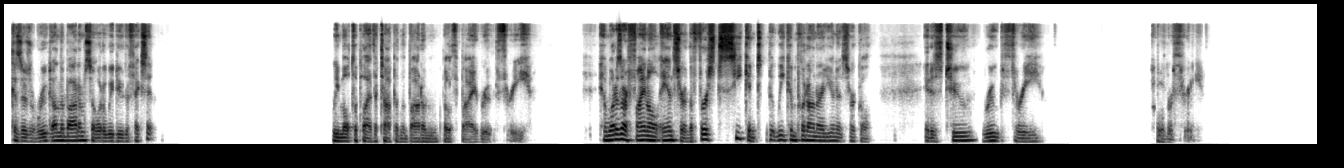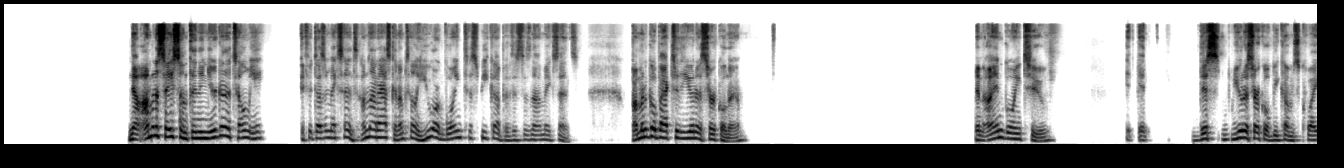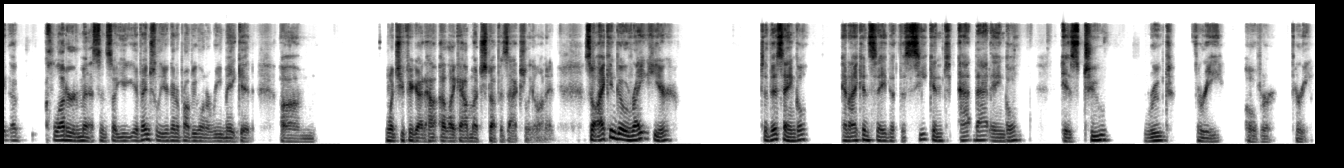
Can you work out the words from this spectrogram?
Because there's a root on the bottom. So what do we do to fix it? We multiply the top and the bottom both by root 3. And what is our final answer? The first secant that we can put on our unit circle. It is 2 root 3 over 3. Now, I'm going to say something, and you're going to tell me if it doesn't make sense. I'm not asking. I'm telling you, you are going to speak up if this does not make sense. I'm going to go back to the unit circle now. And I am going to, it, it this unit circle becomes quite a cluttered mess. And so you eventually you're going to probably want to remake it um, once you figure out how like how much stuff is actually on it. So I can go right here to this angle, and I can say that the secant at that angle is 2 root 3 over 3.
